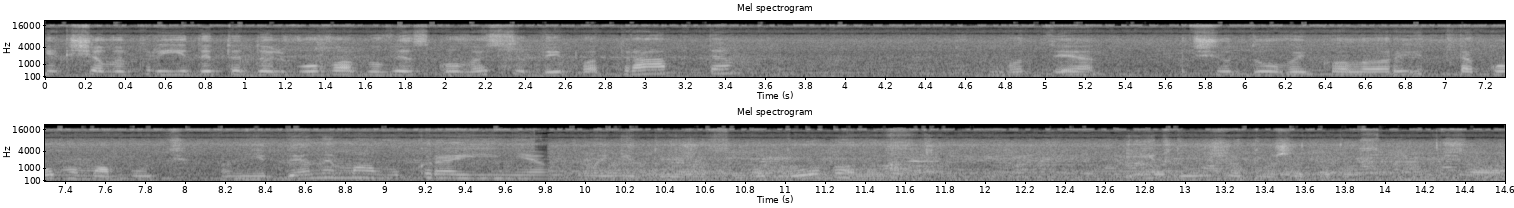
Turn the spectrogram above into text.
Якщо ви приїдете до Львова, обов'язково сюди потрапте. Бо це чудовий колорит. Такого, мабуть, ніде нема в Україні. Мені дуже сподобалось. Дуже-дуже було смачно.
